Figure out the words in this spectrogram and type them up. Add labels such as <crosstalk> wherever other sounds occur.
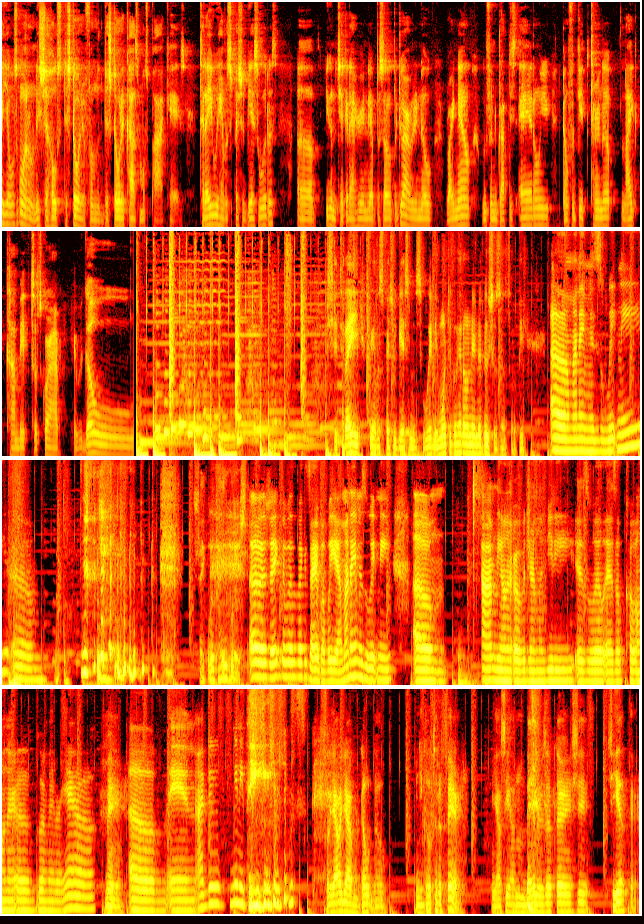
Hey, yo, what's going on? It's your host, Distorted, from the Distorted Cosmos podcast. Today, we have a special guest with us. Uh, you're going to check it out here in the episode, but you already know right now, we're finna drop this ad on you. Don't forget to turn up, like, comment, subscribe. Here we go. Shit, today, we have a special guest, Miss Whitney. Why don't you go ahead on and introduce yourself for the people? Uh, my name is Whitney. Um, <laughs> <laughs> Shake the table. Oh, shake the motherfucking table. But yeah, my name is Whitney. Um, I'm the owner of Adrenaline Beauty as well as a co-owner of Gourmet Royale. Man, Um, and I do many <laughs> things. for y'all y'all who don't know, when you go to the fair, and y'all see all them banners up there and shit, she up there.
